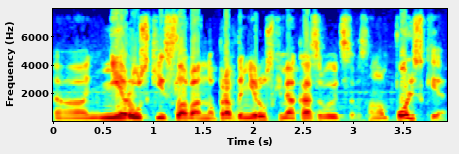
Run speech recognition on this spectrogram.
не русские слова, но, правда, не русскими оказываются в основном польские,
